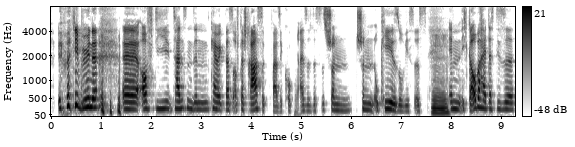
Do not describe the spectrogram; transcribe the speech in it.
über die Bühne äh, auf die tanzenden Characters auf der Straße quasi gucken. Also das ist schon, schon okay, so wie es ist. Mhm. Ähm, ich glaube halt, dass diese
